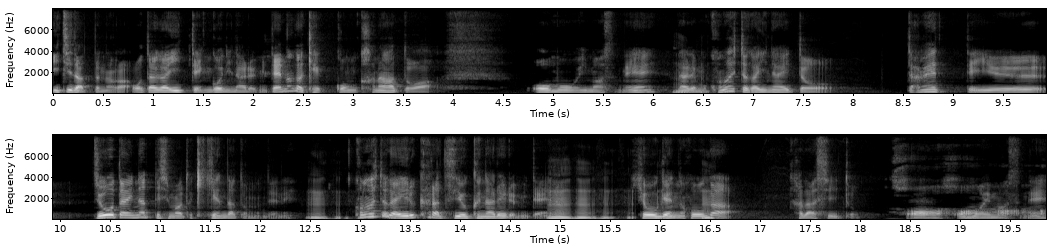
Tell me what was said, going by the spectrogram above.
1だったのがお互い1.5になるみたいなのが結婚かなとは思いますね。うんなのでもうこの人がいないとダメっていう状態になってしまうと危険だと思うんだよね。うんこの人がいるから強くなれるみたいなん表現の方が正しいと。思いますね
